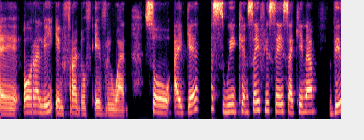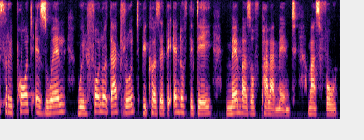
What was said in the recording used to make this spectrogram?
uh, orally in front of everyone. So I guess we can safely say, Sakina, this report as well will follow that route because at the end of the day, members of parliament must vote.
